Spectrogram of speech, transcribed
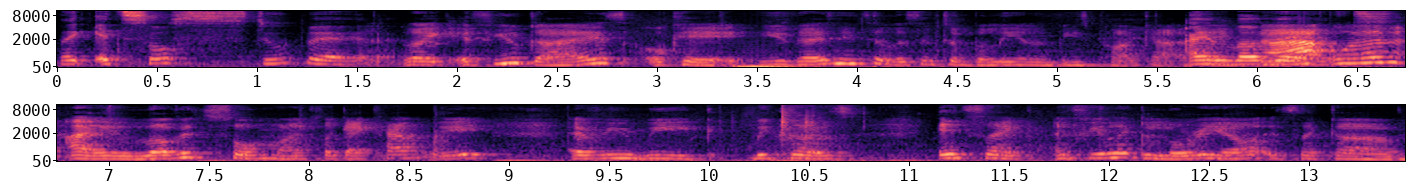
Like it's so stupid. Like if you guys, okay, you guys need to listen to Billy and the Beast podcast. I like, love that it. one. I love it so much. Like I can't wait every week because it's like I feel like L'Oreal is like a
